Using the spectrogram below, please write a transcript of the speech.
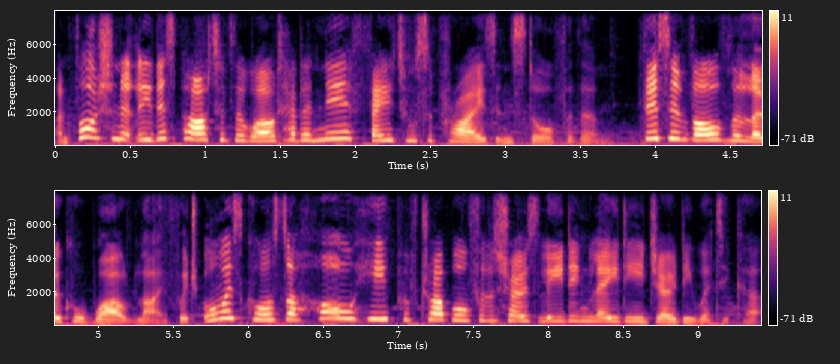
Unfortunately, this part of the world had a near fatal surprise in store for them. This involved the local wildlife, which almost caused a whole heap of trouble for the show's leading lady, Jodie Whittaker.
